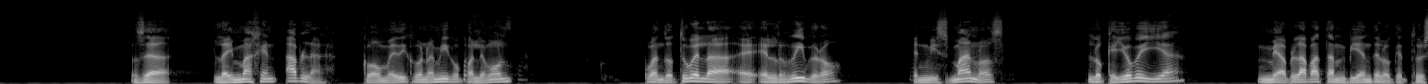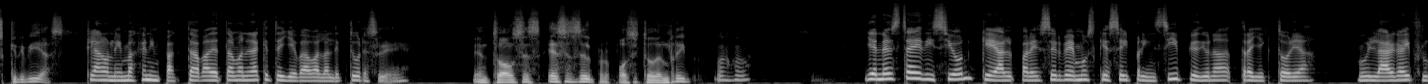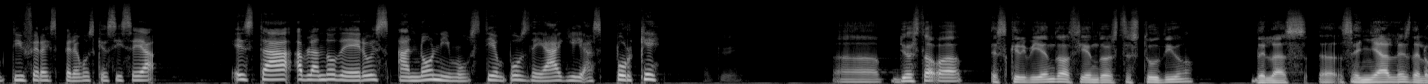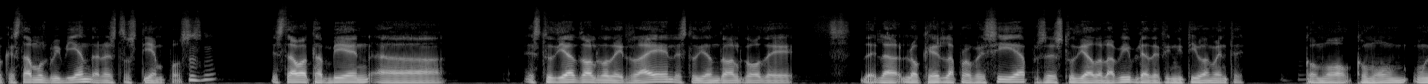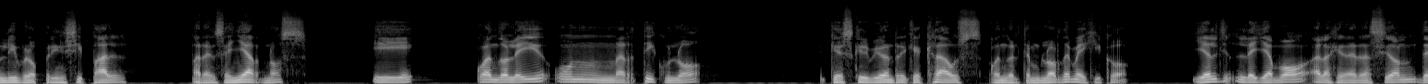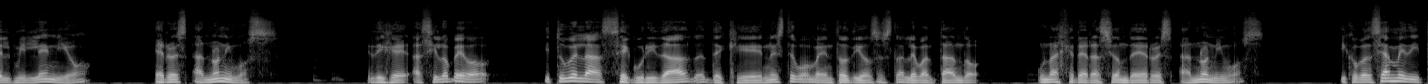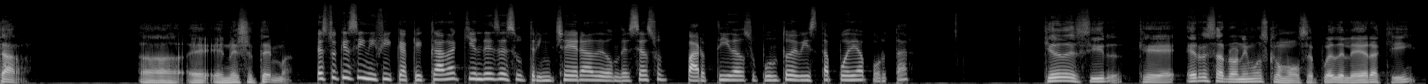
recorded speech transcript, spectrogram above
O sea, la imagen habla, como me dijo un amigo Palemón, cuando tuve la, eh, el libro en mis manos, lo que yo veía me hablaba también de lo que tú escribías. Claro, la imagen impactaba de tal manera que te llevaba a la lectura. Sí. Entonces, ese es el propósito del libro. Y en esta edición, que al parecer vemos que es el principio de una trayectoria muy larga y fructífera, esperemos que así sea, está hablando de héroes anónimos, tiempos de águilas. ¿Por qué? Ah, yo estaba escribiendo, haciendo este estudio de las ah, señales de lo que estamos viviendo en estos tiempos. Estaba también ah, estudiando algo de Israel, estudiando algo de, lo que es la profecía, pues he estudiado la Biblia definitivamente como, como un libro principal para enseñarnos. Y cuando leí un artículo que escribió Enrique Kraus cuando el temblor de México, y él le llamó a la generación del milenio héroes anónimos. Y dije, así lo veo, y tuve la seguridad de que en este momento Dios está levantando una generación de héroes anónimos, y comencé a meditar ah, e, en ese tema. ¿Esto qué significa? Que cada quien desde su trinchera, de donde sea su partida, su punto de vista, puede aportar. Quiere decir que Héroes Anónimos, como se puede leer aquí,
